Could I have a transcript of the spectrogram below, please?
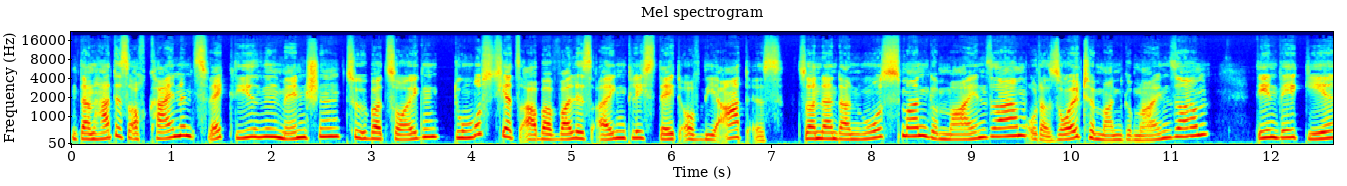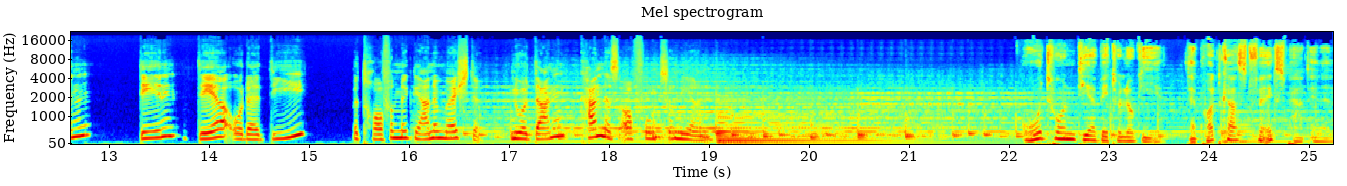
Und dann hat es auch keinen Zweck, diesen Menschen zu überzeugen, du musst jetzt aber, weil es eigentlich State of the Art ist, sondern dann muss man gemeinsam oder sollte man gemeinsam den Weg gehen, den der oder die Betroffene gerne möchte. Nur dann kann es auch funktionieren. Roton Diabetologie, der Podcast für Expertinnen.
